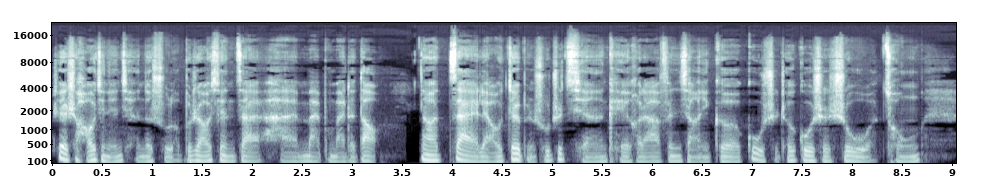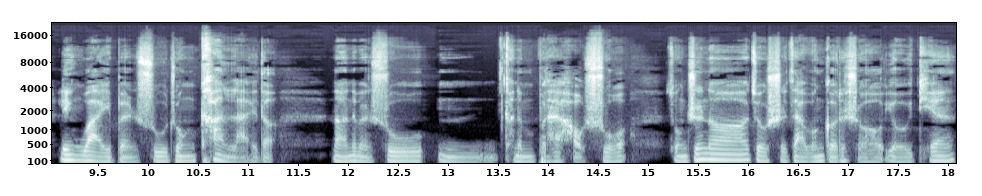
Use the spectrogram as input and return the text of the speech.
这也是好几年前的书了，不知道现在还买不买得到。那在聊这本书之前，可以和大家分享一个故事。这个故事是我从另外一本书中看来的。那那本书，嗯，可能不太好说。总之呢，就是在文革的时候，有一天，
